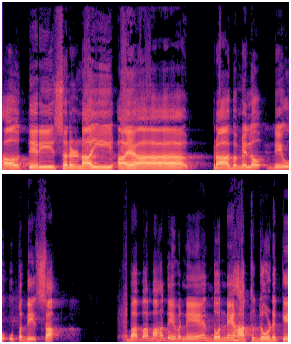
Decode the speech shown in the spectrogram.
ਹਉ ਤੇਰੀ ਸਰਣਾਈ ਆਇਆ। ਪ੍ਰਾਪ ਮਿਲੋ ਦੇਉ ਉਪਦੇਸਾ ਬਾਬਾ ਮਹਾਦੇਵ ਨੇ ਦੋਨੇ ਹੱਥ ਜੋੜ ਕੇ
